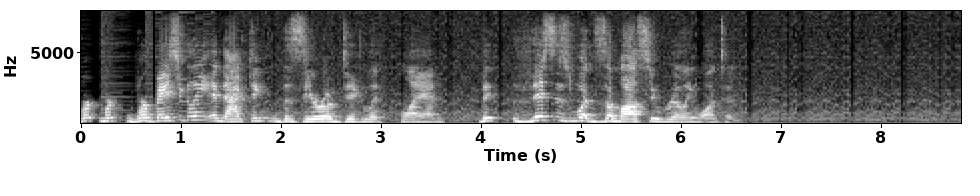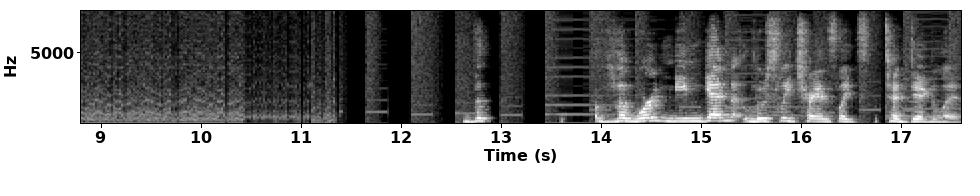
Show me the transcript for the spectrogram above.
We're, we're, we're basically enacting the Zero Diglett plan. Th this is what Zamasu really wanted. The the word Ningen loosely translates to Diglett.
